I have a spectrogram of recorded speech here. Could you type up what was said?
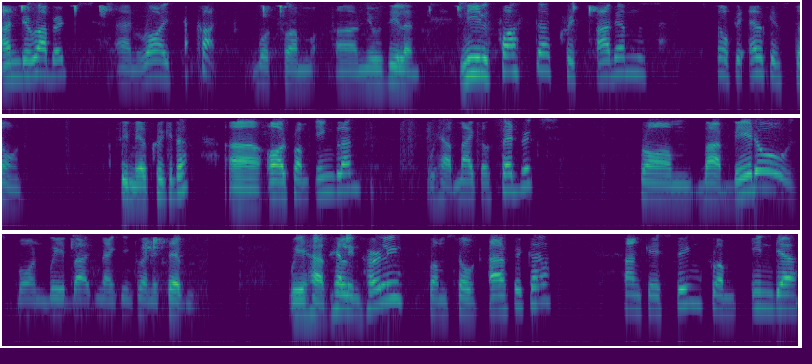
Andy Roberts and Roy Scott, both from uh, New Zealand. Neil Foster, Chris Adams, Sophie Ecclestone, female cricketer, uh, all from England. We have Michael Fredericks from Barbados, born way back 1927. We have Helen Hurley from South Africa, Hanke Singh from India,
